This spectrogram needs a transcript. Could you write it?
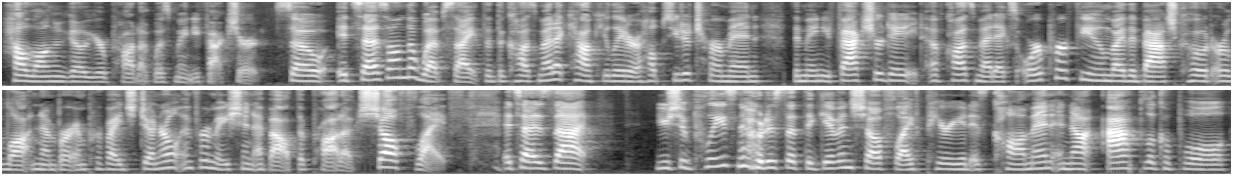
how long ago your product was manufactured. So it says on the website that the cosmetic calculator helps you determine the manufacture date of cosmetics or perfume by the batch code or lot number and provides general information about the product's shelf life. It says that you should please notice that the given shelf life period is common and not applicable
